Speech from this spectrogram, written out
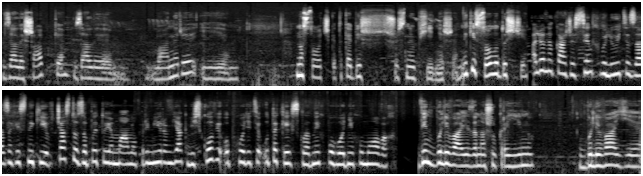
взяли шапки, взяли банери і носочки, таке більш щось необхідніше. Якісь солодощі. Альона каже, син хвилюється за захисників. Часто запитує маму, приміром, як військові обходяться у таких складних погодних умовах. Він вболіває за нашу країну, вболіває,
